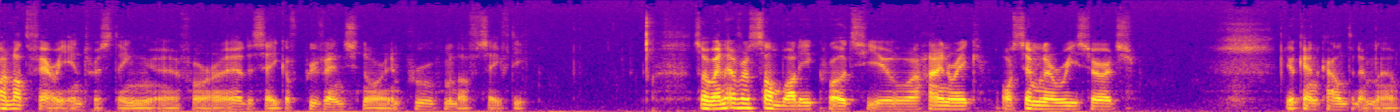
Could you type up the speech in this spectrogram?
are not very interesting uh, for uh, the sake of prevention or improvement of safety. So whenever somebody quotes you uh, Heinrich or similar research, you can count them now.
